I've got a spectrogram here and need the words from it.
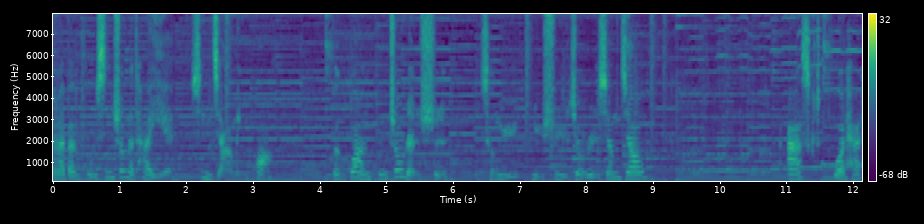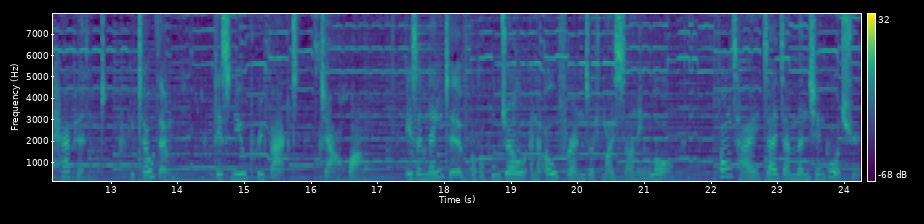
原来本府新生的太爷，姓贾名化，本贯湖州人士。”曾与女婿旧日相交。” Asked what had happened, he told them, "This new prefect, Jia Hua, is a native of Huzhou and an old friend of my son-in-law. 方才在咱门前过去，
